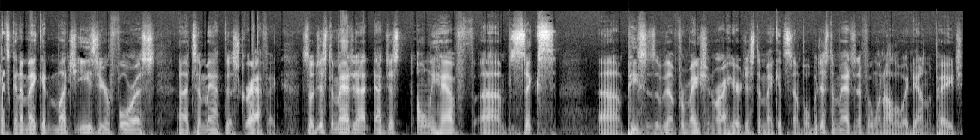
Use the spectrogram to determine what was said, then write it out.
it's going to make it much easier for us uh, to map this graphic. So just imagine, I, I just only have um, six uh, pieces of information right here just to make it simple. But just imagine if it went all the way down the page.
